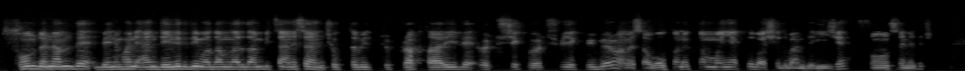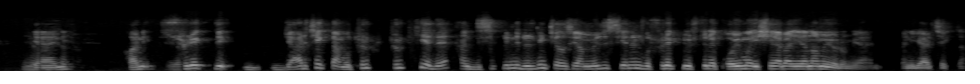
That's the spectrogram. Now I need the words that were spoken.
son dönemde benim hani en delirdiğim adamlardan bir tanesi hani çok tabii Türk rock tarihiyle örtüşecek mi örtüşmeyecek bilmiyorum ama mesela Volkan Ökten manyaklığı başladı bende iyice son 10 senedir. Yani hani sürekli gerçekten bu Türk Türkiye'de hani disiplini düzgün çalışan müzisyenin bu sürekli üstüne koyma işine ben inanamıyorum yani. Hani gerçekten.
